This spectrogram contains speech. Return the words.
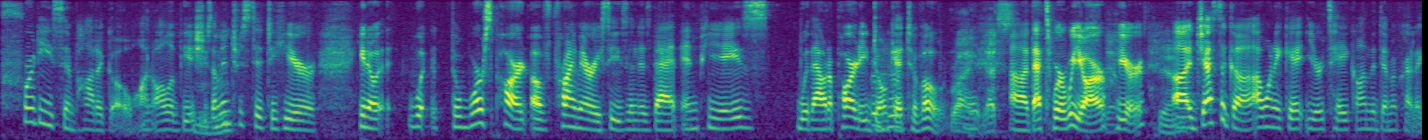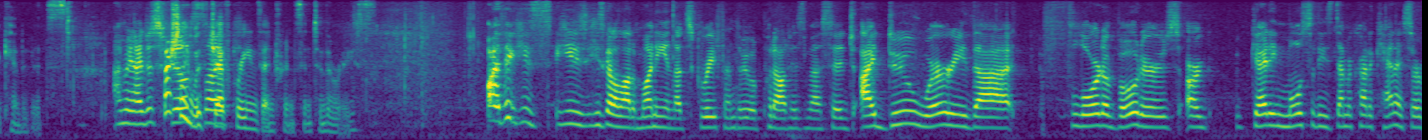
pretty simpatico on all of the issues. Mm-hmm. I'm interested to hear, you know, what, the worst part of primary season is that NPAs without a party don't get to vote. Mm-hmm. Right, that's- uh, that's where we are here. Yeah. Uh, Jessica, I want to get your take on the Democratic candidates. I mean, I just especially feels with like, Jeff Green's entrance into the race. I think he's he's he's got a lot of money, and that's great for him to be able to put out his message. I do worry that Florida voters are getting most of these Democratic candidates are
